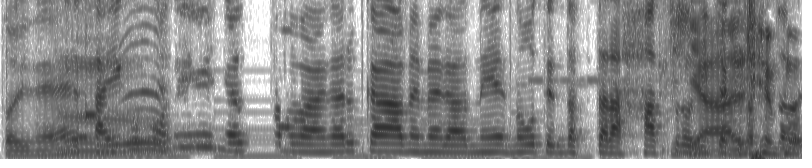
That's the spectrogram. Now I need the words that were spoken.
当にねう。ん最後もね、ヤウパーは上がるか、メメがね、脳天だったら初の2いや着だったの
